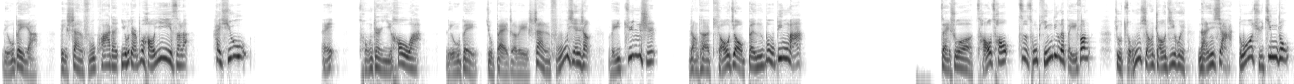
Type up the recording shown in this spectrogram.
刘备呀，被单福夸的有点不好意思了，害羞。哎，从这以后啊，刘备就拜这位单福先生为军师，让他调教本部兵马。再说曹操自从平定了北方，就总想找机会南下夺取荆州。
